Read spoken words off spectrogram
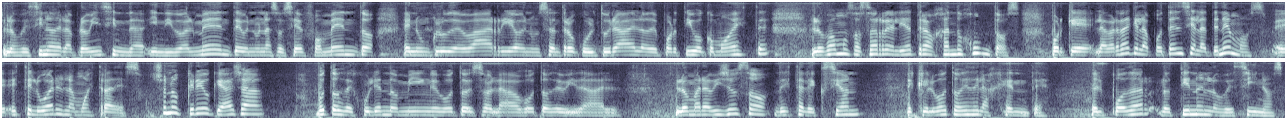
los vecinos de la provincia individualmente, en una sociedad de fomento, en un club de barrio, en un centro cultural o deportivo como este, los vamos a hacer realidad trabajando juntos, porque la verdad que la potencia la tenemos, eh, este lugar es la muestra de eso. Yo no creo que haya votos de Julián Domínguez, votos de Solá, votos de Vidal. Lo maravilloso de esta elección es que el voto es de la gente. El poder lo tienen los vecinos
